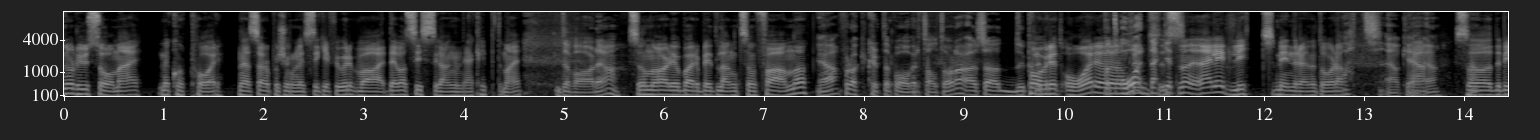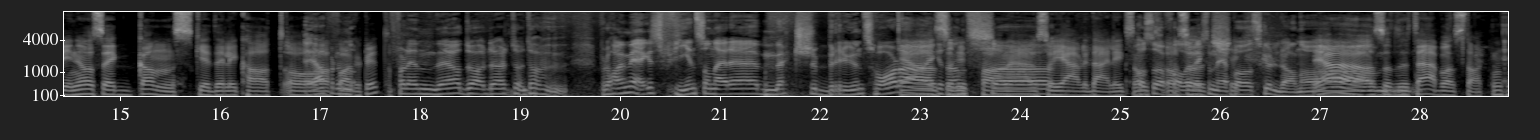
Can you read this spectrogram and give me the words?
Når du så meg med kort hår Når jeg startet på journalistikk i fjor, var, det var siste gangen jeg klippte meg. Det var det, ja. Så nå har det jo bare blitt langt som faen, da. ja. For du har ikke klippet deg på over et halvt år, da? Altså, du På over et år. På et eh, år? Det er ikke- Nei, litt, mindre enn et år, da. What? Ja, okay, Ja. ja. Så det begynner jo å se ganske delikat og Ja, fagert ut. For, den, ja, du, har, du, har, du, har, for du har jo meget fint sånn der eh, mørkt brunt hår, da. Ja, ikke altså, fy sant? faen, jeg er jo så jævlig deilig, ikke sant. og så faller det liksom ned på skuldrene og Ja, altså, dette er bare starten.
